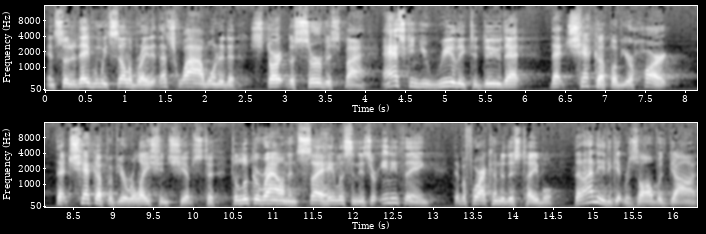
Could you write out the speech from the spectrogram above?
and so today, when we celebrate it, that's why I wanted to start the service by asking you really to do that, that checkup of your heart, that checkup of your relationships, to, to look around and say, hey, listen, is there anything that before I come to this table that I need to get resolved with God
